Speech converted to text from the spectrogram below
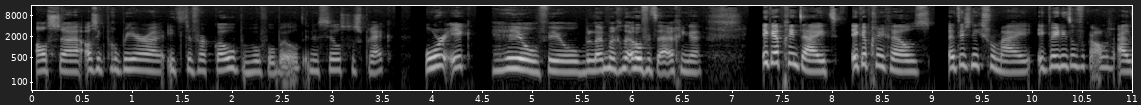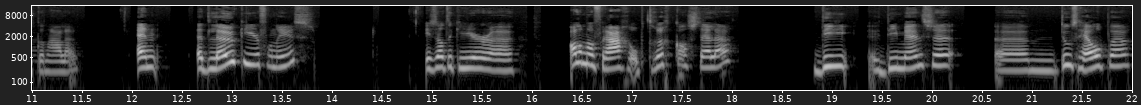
Als, uh, als ik probeer uh, iets te verkopen, bijvoorbeeld in een salesgesprek, hoor ik heel veel belemmerende overtuigingen. Ik heb geen tijd, ik heb geen geld, het is niks voor mij, ik weet niet of ik er alles uit kan halen. En het leuke hiervan is, is dat ik hier uh, allemaal vragen op terug kan stellen, die, die mensen um, doet helpen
